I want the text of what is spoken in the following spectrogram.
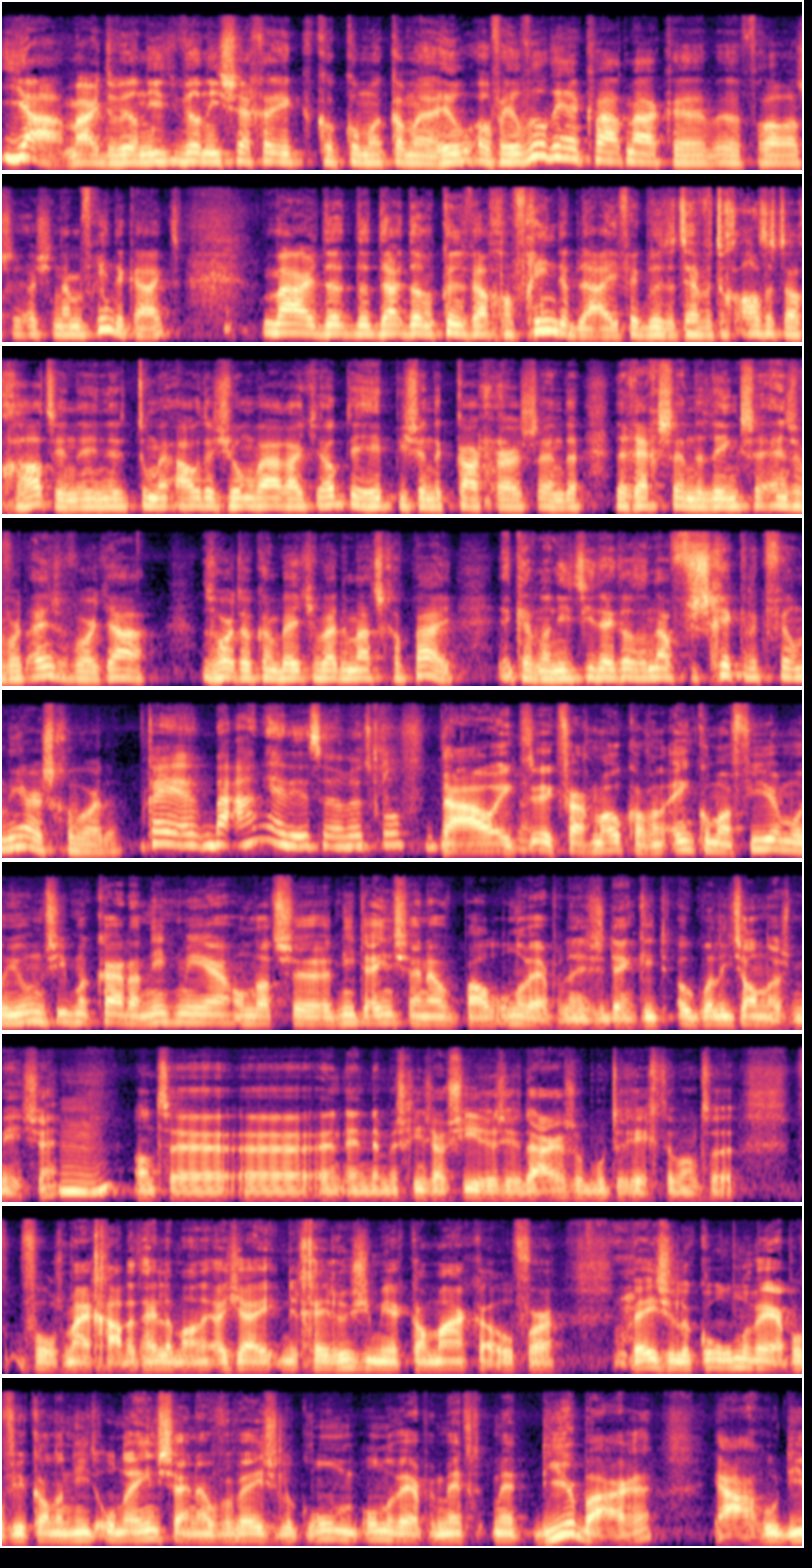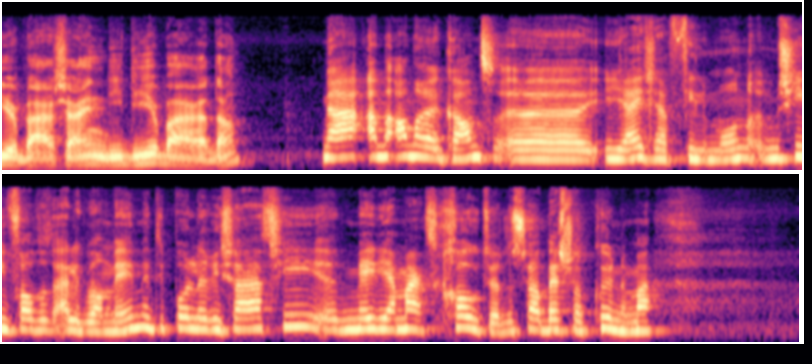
Ja, maar dat wil niet, wil niet zeggen... ik kom, kan me heel, over heel veel dingen kwaad maken... Uh, vooral als, als je naar mijn vrienden kijkt. Maar de, de, de, dan kunnen het wel gewoon vrienden blijven. Ik bedoel, dat hebben we toch altijd al gehad. In, in, toen mijn ouders jong waren, had je ook de hippies en de kakkers... en de, de rechtse en de linkse, enzovoort, enzovoort. Ja, dat hoort ook een beetje bij de maatschappij. Ik heb nog niet het idee dat het nou verschrikkelijk veel meer is geworden. Kan je, beaam jij dit, uh, Rutgolf? Nou, ik, ik, vraag me ook al van 1,4 miljoen ziet elkaar dan niet meer... omdat ze het niet eens zijn over bepaalde onderwerpen. Dan is er denk ik ook wel iets anders mis. Hè? Mm. Want, uh, uh, en, en, misschien zou Syrië zich daar eens op moeten richten. Want volgens mij gaat het helemaal... Als jij geen ruzie meer kan maken over wezenlijke onderwerpen... of je kan het niet oneens zijn over wezenlijke on onderwerpen met, met dierbaren... Ja, hoe dierbaar zijn die dierbaren dan? Maar aan de andere kant, uh, jij zegt Filemon, misschien valt het eigenlijk wel mee met die polarisatie. De media maakt het groter, dat zou best wel kunnen. Maar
